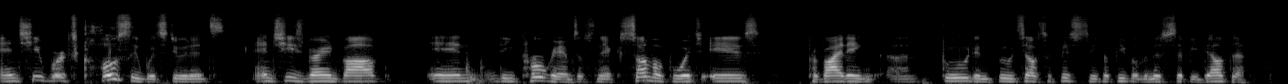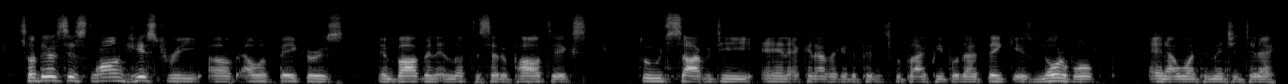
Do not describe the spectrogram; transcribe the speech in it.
and she works closely with students, and she's very involved in the programs of SNCC, some of which is providing uh, food and food self sufficiency for people in the Mississippi Delta. So there's this long history of Ella Baker's involvement in left of center politics food sovereignty and economic independence for Black people that I think is notable and I want to mention today.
